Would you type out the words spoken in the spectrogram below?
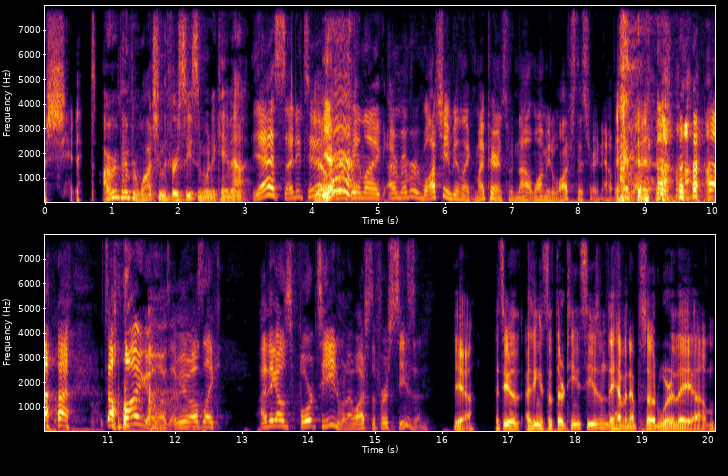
shit! I remember watching the first season when it came out. Yes, I do too. Yeah. I remember Yeah. being like, I remember watching and being like, my parents would not want me to watch this right now, but I love it. That's how long ago it was. I mean, I was like, I think I was 14 when I watched the first season. Yeah, it's either I think it's the 13th season. They have an episode where they um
